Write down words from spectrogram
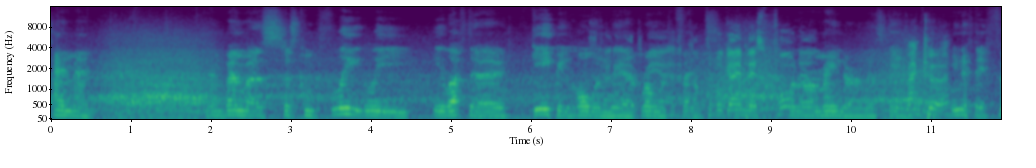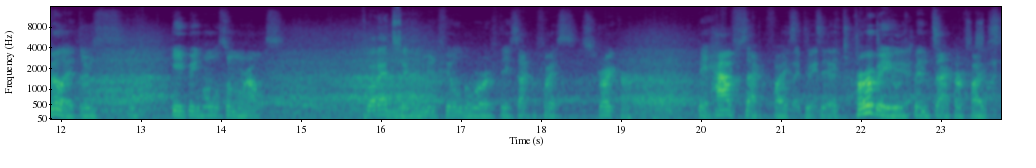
10 men. And Mbemba's just completely he left a gaping hole in the Roma defense. Comfortable game this for the remainder of this game. Vancouver. Even if they fill it, there's a gaping hole somewhere else. Florenzi. Uh, midfield or if they sacrifice striker. They have sacrificed. It's, it's Herbe who's been sacrificed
